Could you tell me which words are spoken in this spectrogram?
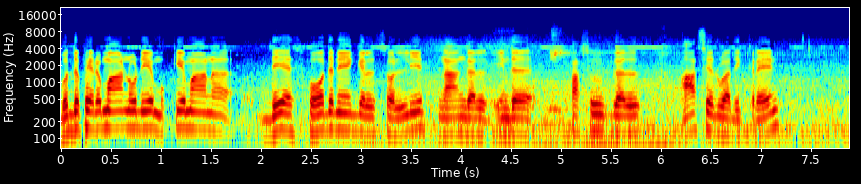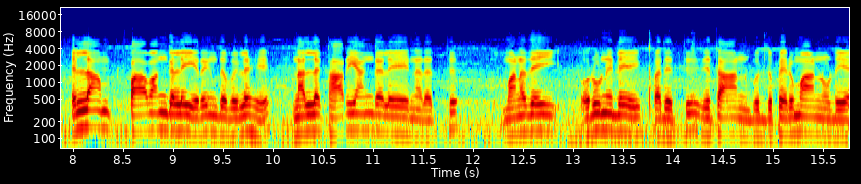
புத்த பெருமானுடைய முக்கியமான தே போதனைகள் சொல்லி நாங்கள் இந்த பசுகள் ஆசிர்வதிக்கிறேன். எல்லாம் பாவங்களை இறைந்த விலகு நல்ல காரியங்களை நடத்து மனதை ஒருநிலைப்படுத்தி. இது தான் புத்த பெருமானுடைய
